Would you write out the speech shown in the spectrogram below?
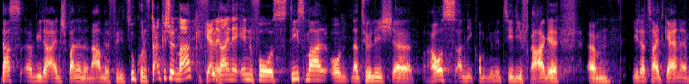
Das äh, wieder ein spannender Name für die Zukunft. Dankeschön, Marc, für Gerne. deine Infos diesmal und natürlich äh, raus an die Community die Frage. Ähm, jederzeit gerne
